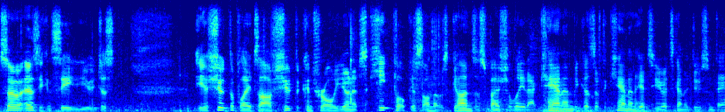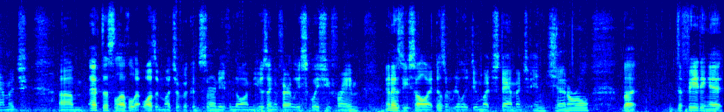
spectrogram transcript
so as you can see, you just you shoot the plates off, shoot the control units, keep focus on those guns, especially that cannon, because if the cannon hits you, it's going to do some damage. Um, at this level, it wasn't much of a concern, even though I'm using a fairly squishy frame, and as you saw, it doesn't really do much damage in general, but defeating it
